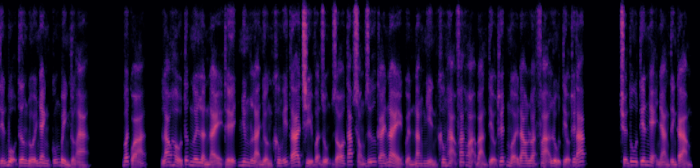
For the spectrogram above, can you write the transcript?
tiến bộ tương đối nhanh cũng bình thường à. Bất quá, lao hầu tức ngươi lần này thế nhưng là nhường không ít ta chỉ vận dụng gió táp sóng giữ cái này quyền năng nhìn không hạ phát họa bản tiểu thuyết mời đao loạn phạ lủ tiểu thuyết áp. Chuyện tu tiên nhẹ nhàng tình cảm,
